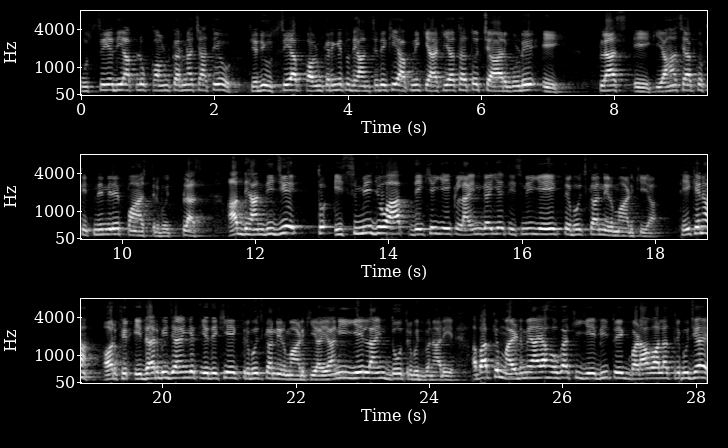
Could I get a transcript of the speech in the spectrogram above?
उससे यदि आप लोग काउंट करना चाहते हो तो यदि उससे आप काउंट करेंगे तो ध्यान से देखिए, आपने क्या किया था? तो चार गुड़े एक प्लस एक। यहाँ से आपको कितने मिले? पाँच त्रिभुज प्लस आप ध्यान दीजिए तो इसमें जो आप देखिए, ये एक लाइन गई है तो इसने ये एक त्रिभुज का निर्माण किया। ठीक है ना? और फिर इधर भी जाएँगे तो ये देखिए एक त्रिभुज का निर्माण किया, यानी ये लाइन दो त्रिभुज बना रही है। अब आपके माइंड में आया होगा कि ये भी तो एक बड़ा वाला त्रिभुज है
